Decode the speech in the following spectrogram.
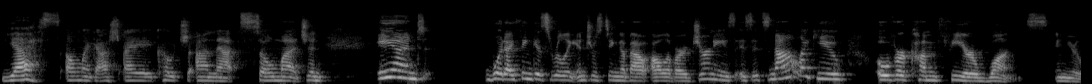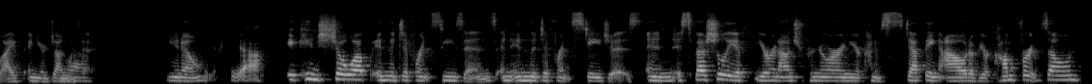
Yes. Oh my gosh, I coach on that so much, and and what I think is really interesting about all of our journeys is it's not like you overcome fear once in your life and you're done yeah. with it. You know? Yeah it can show up in the different seasons and in the different stages. And especially if you're an entrepreneur and you're kind of stepping out of your comfort zone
